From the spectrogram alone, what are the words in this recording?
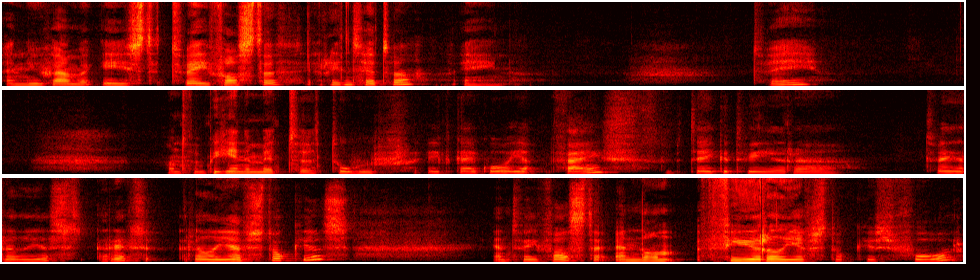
en nu gaan we eerst twee vaste erin zetten. 1 2 want we beginnen met uh, toer. Even kijken hoor. Ja 5 dat betekent weer uh, twee relief, relief stokjes en twee vaste en dan vier relief stokjes voor.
